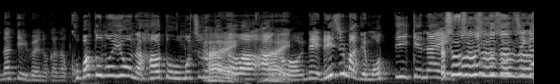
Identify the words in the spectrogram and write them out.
なんて言えばいいのかな小鳩のようなハートをお持ちの方は、はいあのね、レジまで持っていけないあそうそうそうそんな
